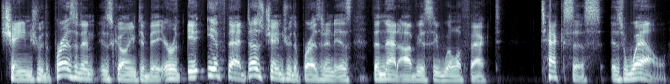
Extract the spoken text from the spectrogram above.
change who the president is going to be. Or if that does change who the president is, then that obviously will affect Texas as well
